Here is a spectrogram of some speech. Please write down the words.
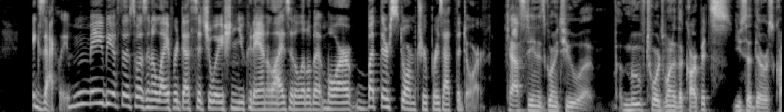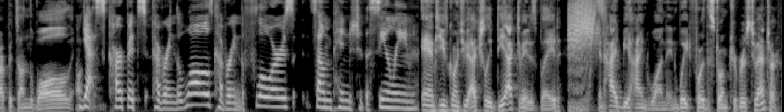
Exactly. Maybe if this wasn't a life or death situation, you could analyze it a little bit more, but there's stormtroopers at the door. Castian is going to uh, move towards one of the carpets? You said there was carpets on the wall. Yes, carpets covering the walls, covering the floors, some pinned to the ceiling. And he's going to actually deactivate his blade and hide behind one and wait for the stormtroopers to enter.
